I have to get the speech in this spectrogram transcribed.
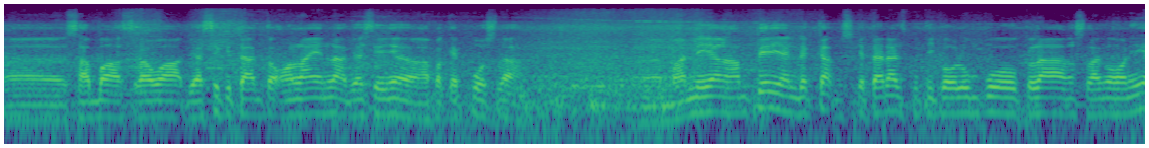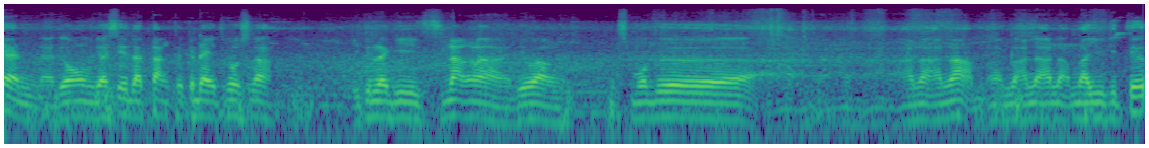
uh, Sabah, Sarawak biasa kita hantar online lah biasanya uh, pakai pos lah. Uh, mana yang hampir yang dekat sekitaran seperti Kuala Lumpur, Kelang, Selangor ni kan uh, dia orang biasa datang ke kedai terus lah. Itu lagi senang lah dia orang. Semoga uh, anak-anak anak-anak Melayu kita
